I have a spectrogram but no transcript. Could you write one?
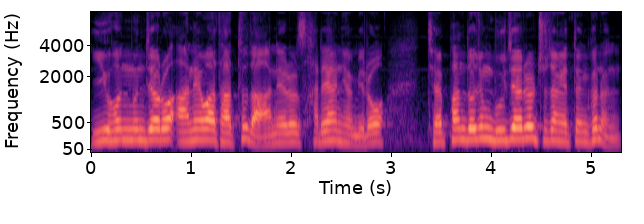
이혼 문제로 아내와 다투다 아내를 살해한 혐의로 재판 도중 무죄를 주장했던 그는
